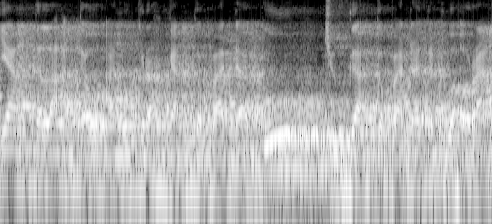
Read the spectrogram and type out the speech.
yang telah engkau anugerahkan kepadaku juga kepada kedua orang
